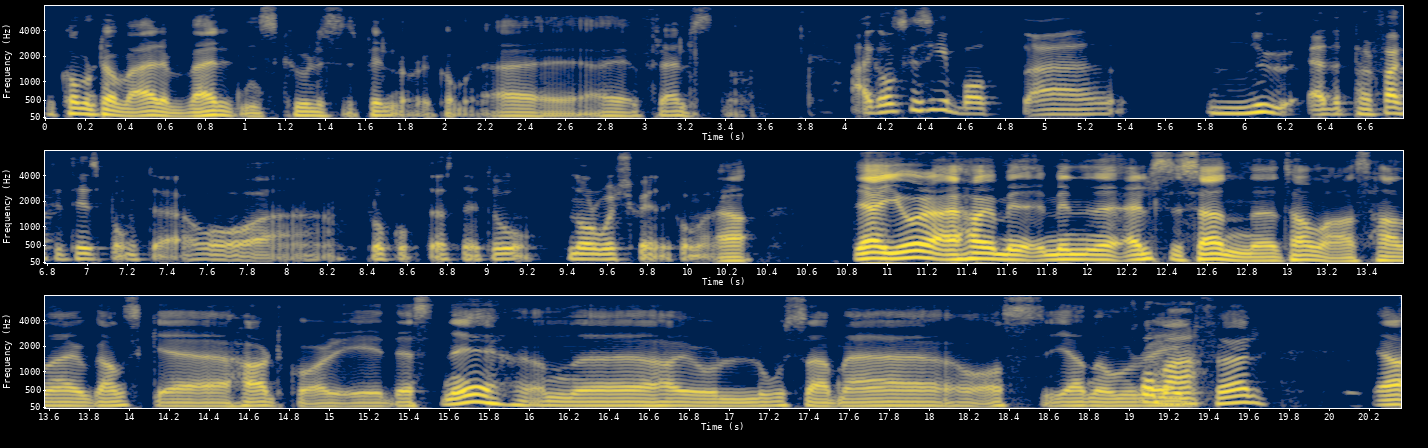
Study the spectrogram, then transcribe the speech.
Det kommer til å være verdens kuleste spill når det kommer. Jeg, jeg er frelst nå. Jeg er ganske sikker på at eh, nå er det perfekte tidspunktet å eh, plukke opp Destiny 2, når Witch Queen kommer. Ja. Det jeg gjorde Jeg har jo min, min eldste sønn eh, Thomas, han er jo ganske hardcore i Destiny. Han uh, har jo losa meg og oss gjennom raid før. Ja,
